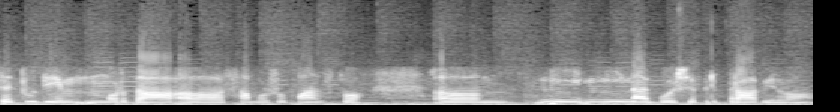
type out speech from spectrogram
se tudi morda uh, samo županstvo um, ni, ni najboljše pripravilo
